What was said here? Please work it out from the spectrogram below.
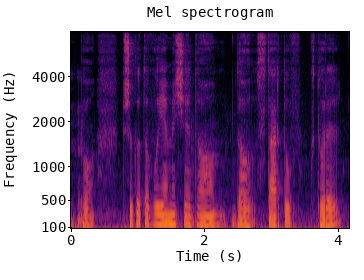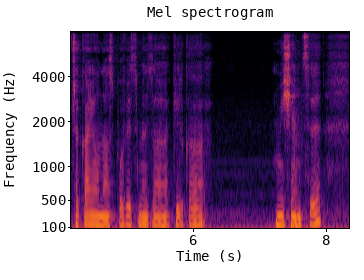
mhm. bo przygotowujemy się do, do startów, które czekają nas powiedzmy za kilka miesięcy y,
